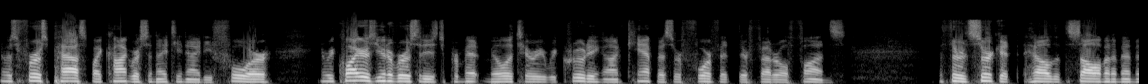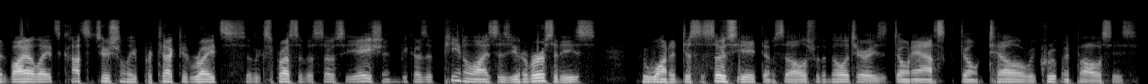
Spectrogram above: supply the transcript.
It was first passed by Congress in 1994 and requires universities to permit military recruiting on campus or forfeit their federal funds. The Third Circuit held that the Solomon Amendment violates constitutionally protected rights of expressive association because it penalizes universities who want to disassociate themselves from the military's don't ask, don't tell recruitment policies.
